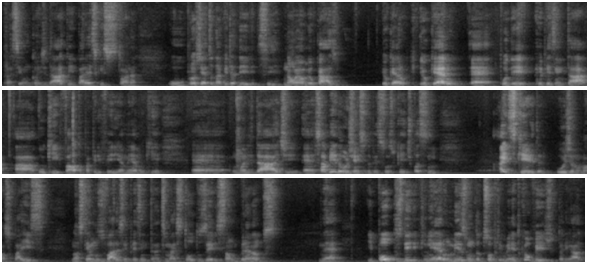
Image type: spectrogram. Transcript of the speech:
para ser um candidato e parece que isso se torna o projeto da vida dele. Sim. Não é o meu caso. Eu quero, eu quero é, poder representar a, o que falta para a periferia mesmo, que é humanidade, é saber da urgência das pessoas. Porque, tipo assim, a esquerda, hoje no nosso país, nós temos vários representantes, mas todos eles são brancos, né? E poucos deles vieram mesmo do sofrimento que eu vejo, tá ligado?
